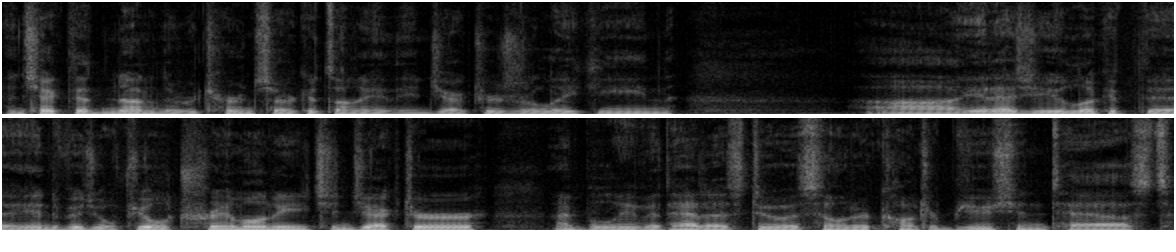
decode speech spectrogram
and check that none of the return circuits on any of the injectors are leaking. Uh, it has you look at the individual fuel trim on each injector. I believe it had us do a cylinder contribution test.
